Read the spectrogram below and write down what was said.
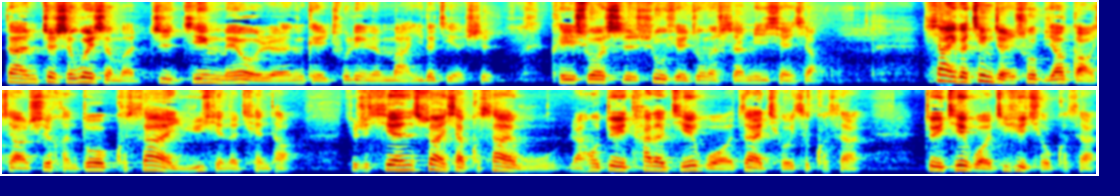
但这是为什么？至今没有人给出令人满意的解释，可以说是数学中的神秘现象。下一个净整数比较搞笑，是很多 cosi 余弦的嵌套，就是先算一下 cosi 五，然后对它的结果再求一次 cosi，对结果继续求 cosi。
